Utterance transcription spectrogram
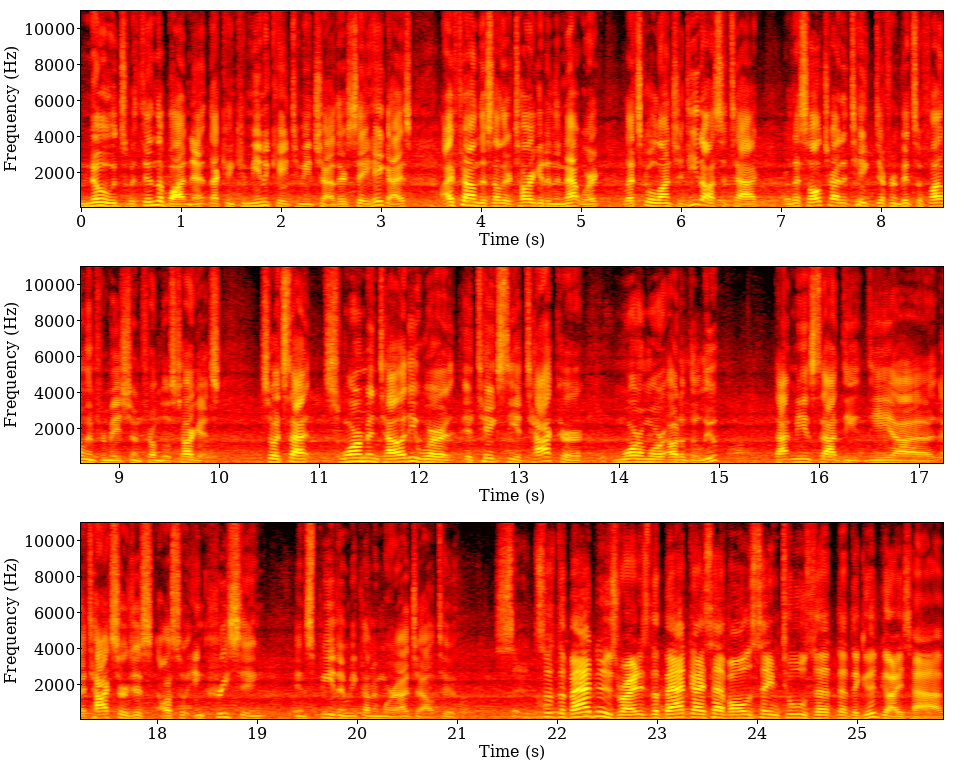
nodes within the botnet that can communicate to each other, say, hey guys, I found this other target in the network, let's go launch a DDoS attack, or let's all try to take different bits of file information from those targets. So it's that swarm mentality where it takes the attacker more and more out of the loop. That means that the, the uh, attacks are just also increasing in speed and becoming more agile too. So, so, the bad news, right, is the bad guys have all the same tools that, that the good guys have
